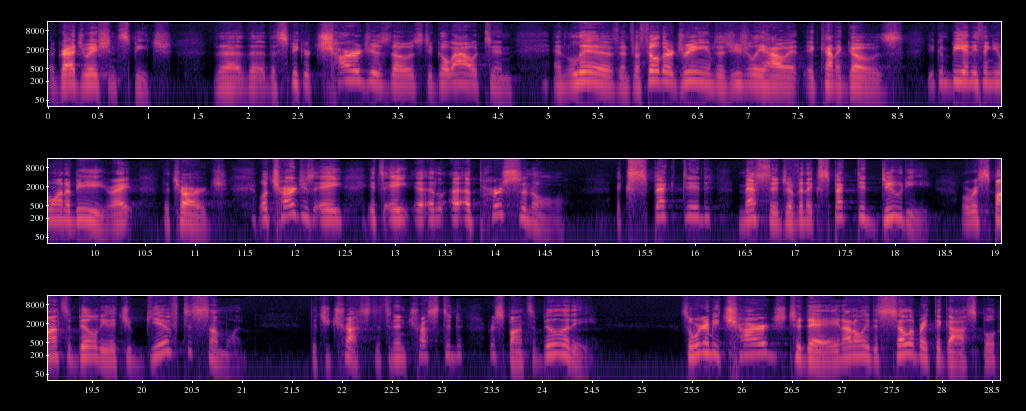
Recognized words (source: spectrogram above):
a graduation speech. The, the, the speaker charges those to go out and, and live and fulfill their dreams, is usually how it, it kind of goes. You can be anything you want to be, right? The charge. Well, charge is a, it's a, a, a personal, expected message of an expected duty or responsibility that you give to someone that you trust. It's an entrusted responsibility. So we're going to be charged today not only to celebrate the gospel,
